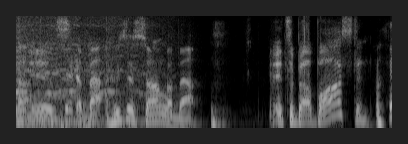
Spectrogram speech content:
It Who's is. it about? Who's the song about? It's about Boston.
